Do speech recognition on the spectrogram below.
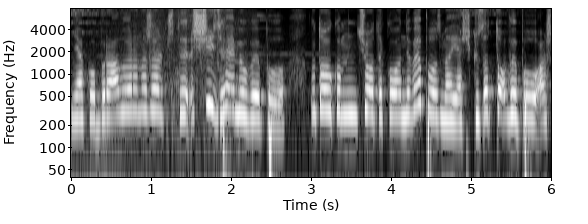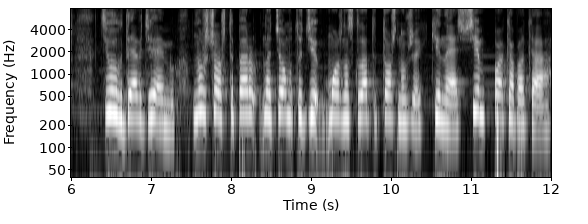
Ніякого бравлера, на жаль, 4, 6 гемів випало. Ну толком нічого такого не випало з мегаящиків, зато випало аж цілих 9 гемів. Ну що ж, тепер на цьому тоді можна сказати точно вже кінець. Всім пока-пока.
